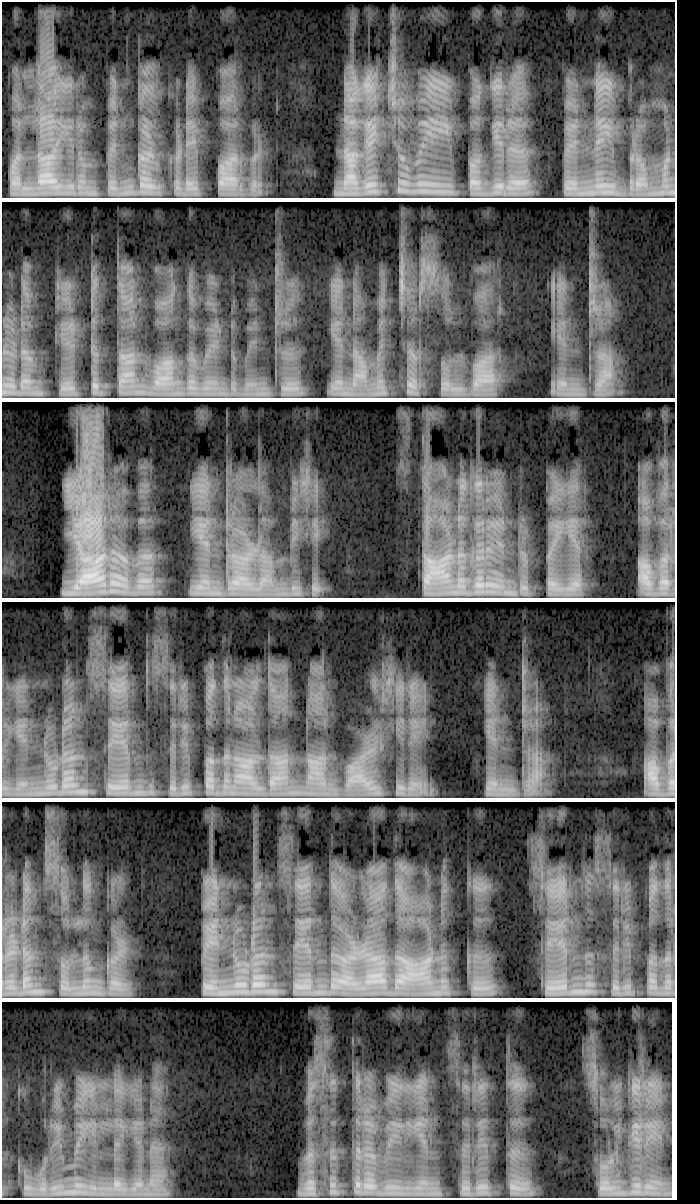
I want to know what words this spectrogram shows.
பல்லாயிரம் பெண்கள் கிடைப்பார்கள். நகைச்சுவையை பகிர பெண்ணை பிரம்மனிடம் கேட்டுத்தான் வாங்க வேண்டும் என்று என் அமைச்சர் சொல்வார் என்றான். யார் அவர்? என்றாள் அம்பிகை. ஸ்தானகர் என்று பெயர். அவர் என்னுடன் சேர்ந்து சிரிப்பதனால்தான் நான் வாழ்கிறேன் என்றான். அவரிடம் சொல்லுங்கள் பெண்ணுடன் சேர்ந்து அழாத ஆணுக்கு சேர்ந்து சிரிப்பதற்கு உரிமை இல்லை என விசித்திர வீரியன் சிரித்து சொல்கிறேன்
